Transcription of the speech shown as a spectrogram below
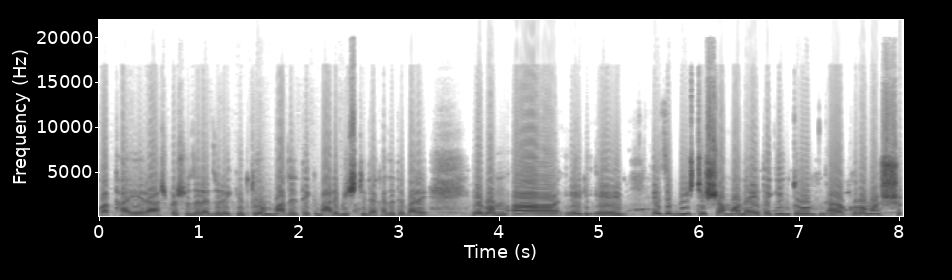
কথাই এর আশপাশের জেলা জুড়ে কিন্তু মাঝারি থেকে ভারী বৃষ্টি দেখা যেতে পারে। এবং এই- যে বৃষ্টির সম্ভাবনা, এটা কিন্তু ক্রমশ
